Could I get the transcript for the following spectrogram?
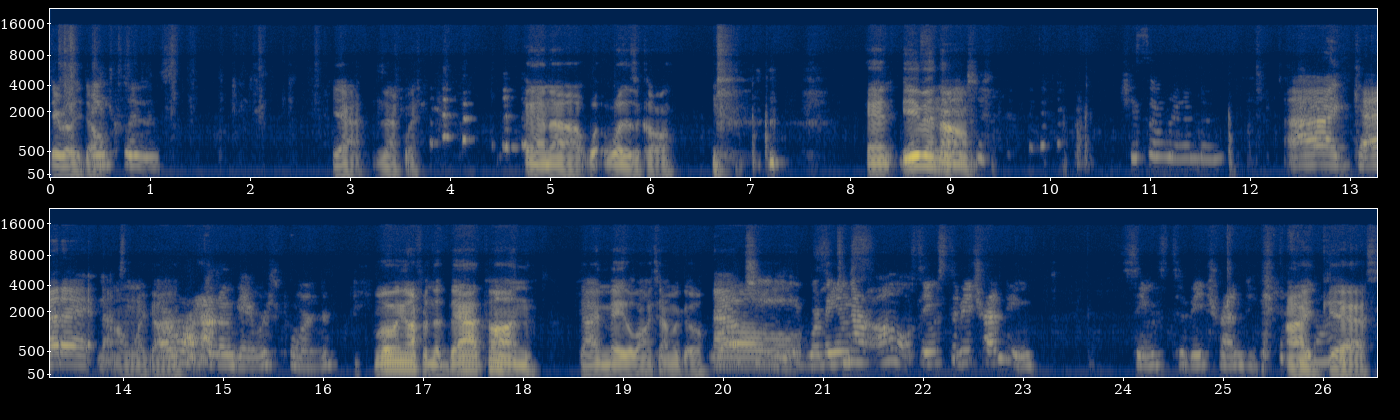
They really don't. In clues. Yeah, exactly. and uh, what what is it called? and even um, She's so random. I get it. No, Oh my God. random gamers corner. moving on from the bad pun that I made a long time ago. Ouchie. We're making Seems- our own. Seems to be trending. Seems to be trending. I guess.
